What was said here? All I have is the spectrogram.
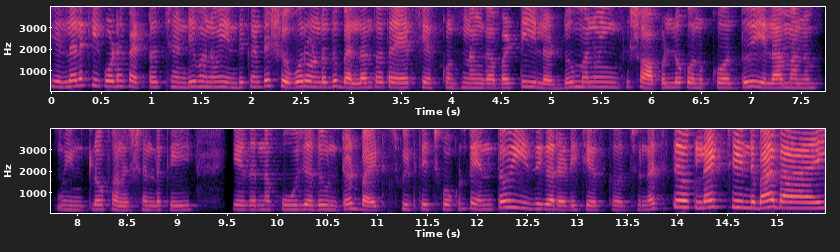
పిల్లలకి కూడా పెట్టొచ్చండి మనం. ఎందుకంటే షుగర్ ఉండదు బెల్లంతో తయారు చేసుకుంటున్నాం కాబట్టి ఈ లడ్డు మనం ఇంక షాపుల్లో కొనుక్కోవద్దు. ఇలా మనం ఇంట్లో ఫంక్షన్లకి ఏదన్నా పూజ అది ఉంటే బయట స్వీట్ తెచ్చుకోకుండా ఎంతో ఈజీగా రెడీ చేసుకోవచ్చు. నచ్చితే ఒక లైక్ చేయండి. Bye bye.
